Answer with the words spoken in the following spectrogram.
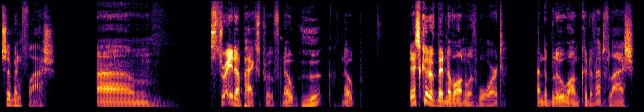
should have been flash. Um, straight up hexproof. Nope. Nope. This could have been the one with ward, and the blue one could have had flash.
